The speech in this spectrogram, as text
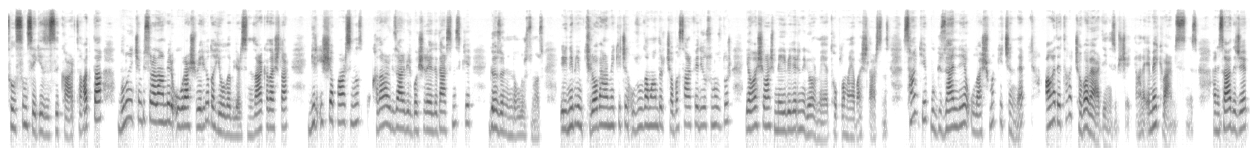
Tılsım sekizlisi kartı. Hatta bunun için bir süreden beri uğraş veriyor dahi olabilirsiniz arkadaşlar. Bir iş yaparsınız o kadar güzel bir başarı elde edersiniz ki göz önünde olursunuz. E, ne bileyim kilo vermek için uzun zamandır çaba sarf ediyorsunuzdur. Yavaş yavaş meyvelerini görmeye, toplamaya başlarsınız. Sanki bu güzelliğe ulaşmak için de adeta çaba verdiğiniz bir şey. Yani emek vermişsiniz. Hani sadece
